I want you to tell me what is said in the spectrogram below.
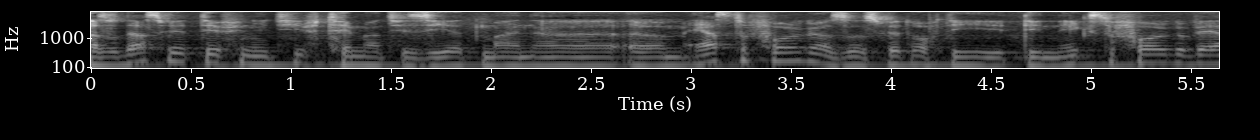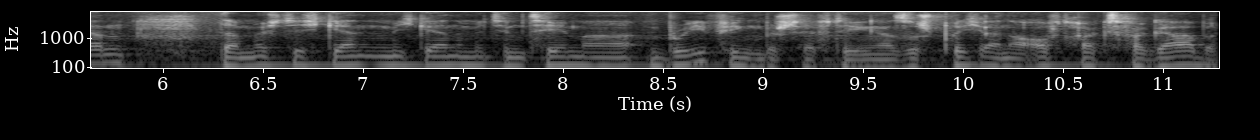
Also das wird definitiv thematisiert. Meine ähm, erste Folge, also es wird auch die, die nächste Folge werden, da möchte ich gern, mich gerne mit dem Thema Briefing beschäftigen, also sprich eine Auftragsvergabe.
